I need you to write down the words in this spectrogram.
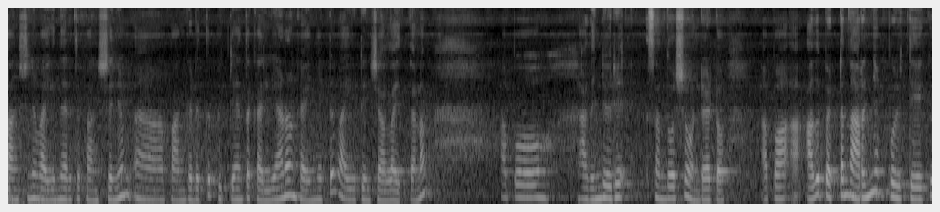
ഫംഗ്ഷനും വൈകുന്നേരത്തെ ഫംഗ്ഷനും പങ്കെടുത്ത് പിറ്റേന്നത്തെ കല്യാണവും കഴിഞ്ഞിട്ട് വൈകിട്ട് ഇൻഷാല്ല എത്തണം. അപ്പോൾ അതിന്റെ ഒരു സന്തോഷമുണ്ട് കേട്ടോ. അപ്പോൾ അത് പെട്ടെന്ന് അറിഞ്ഞപ്പോഴത്തേക്ക്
